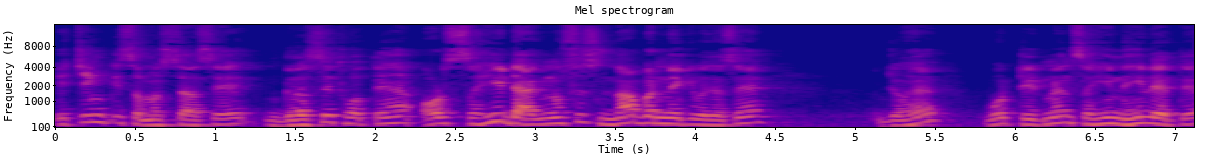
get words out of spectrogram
इचिंग की समस्या से ग्रसित होते हैं और सही डायग्नोसिस ना बनने की वजह से जो है वो ट्रीटमेंट सही नहीं लेते।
